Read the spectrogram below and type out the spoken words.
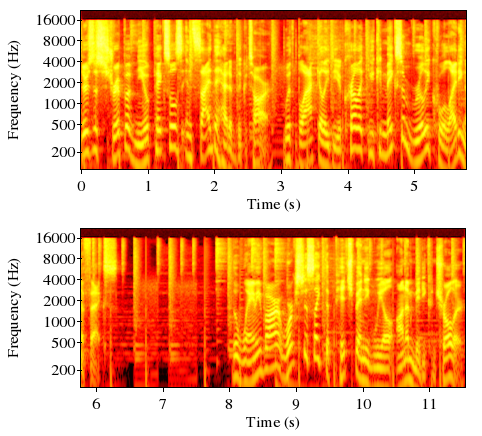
There's a strip of NeoPixels inside the head of the guitar. With black LED acrylic, you can make some really cool lighting effects. The whammy bar works just like the pitch bending wheel on a MIDI controller.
